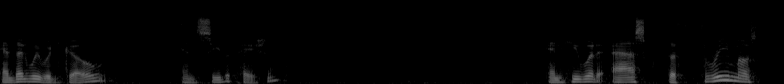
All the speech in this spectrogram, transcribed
And then we would go and see the patient and he would ask the three most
